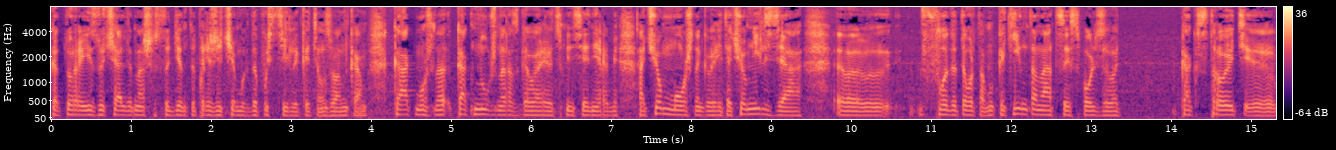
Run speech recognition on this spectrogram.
которые изучали наши студенты, прежде чем их допустили к этим звонкам, как, можно, как нужно разговаривать с пенсионерами, о чем можно говорить, о чем нельзя, э, вплоть до того, там, какие интонации использовать, как строить э,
